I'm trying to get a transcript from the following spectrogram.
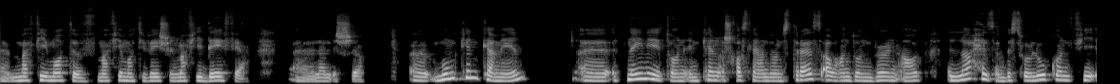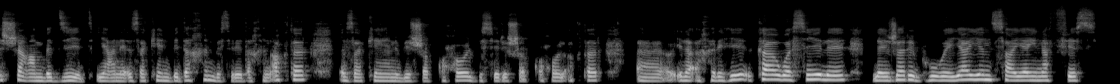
ما في motiv ما في motivation ما في دافع آه، للأشياء. آه، ممكن كمان اثنيناتهم إن كان الأشخاص اللي عندهم stress أو عندهم burn out نلاحظ بسلوكهم في أشياء عم بتزيد. يعني إذا كان بدخن بصير يدخن أكثر إذا كان بيشرب كحول بصير يشرب كحول أكثر آه إلى آخره. كوسيلة ليجرب هو يا ينسى يا ينفس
